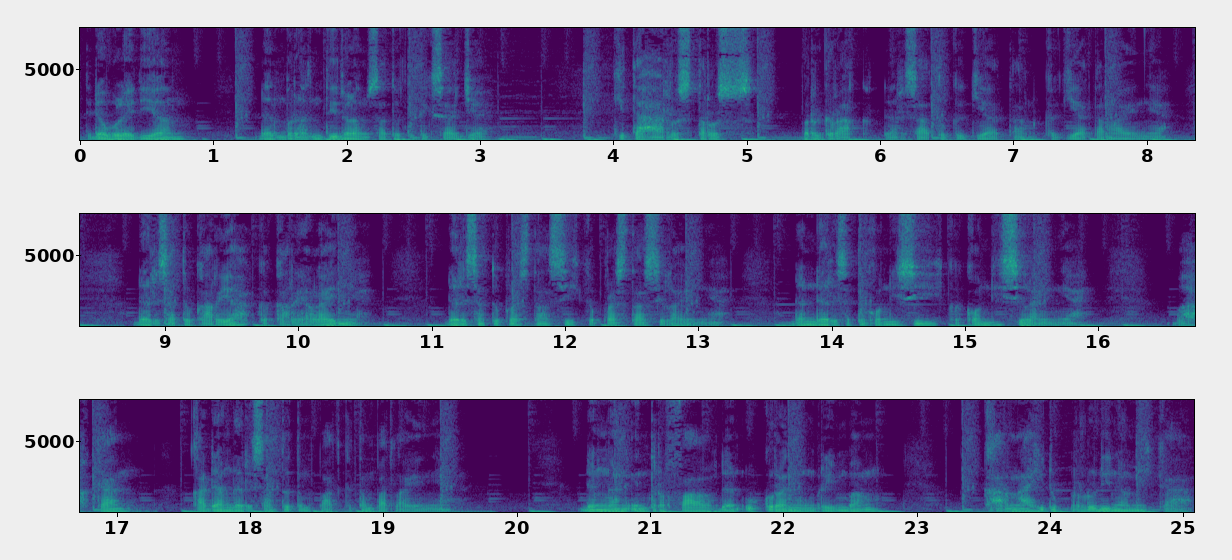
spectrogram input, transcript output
tidak boleh diam dan berhenti dalam satu titik saja. Kita harus terus bergerak dari satu kegiatan ke kegiatan lainnya, dari satu karya ke karya lainnya, dari satu prestasi ke prestasi lainnya, dan dari satu kondisi ke kondisi lainnya. Bahkan kadang dari satu tempat ke tempat lainnya. Dengan interval dan ukuran yang berimbang, karena hidup perlu dinamika,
